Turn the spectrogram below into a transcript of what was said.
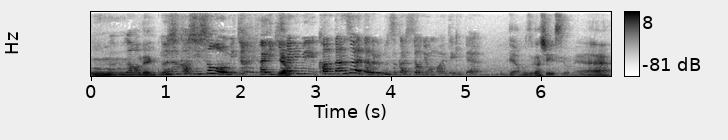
うーんの連呼。難しそうみたいないきなり簡単そうやったのに難しそうに思えてきて。いや難しいですよね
